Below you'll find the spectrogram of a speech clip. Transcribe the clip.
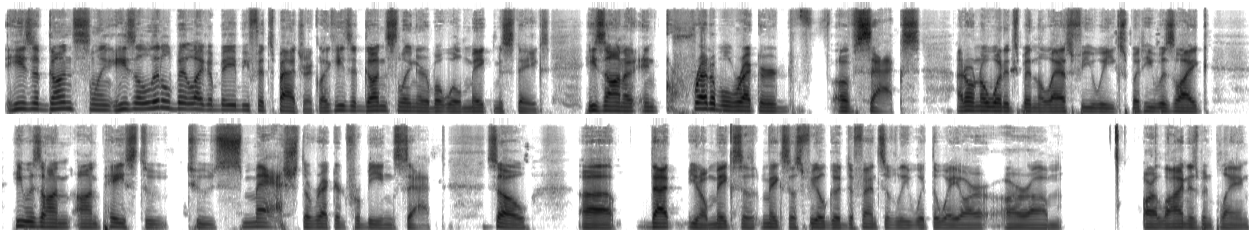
he's a gunslinger. He's a little bit like a baby Fitzpatrick. Like he's a gunslinger, but will make mistakes. He's on an incredible record of sacks. I don't know what it's been the last few weeks, but he was like he was on on pace to to smash the record for being sacked. So uh, that you know makes us makes us feel good defensively with the way our our um our line has been playing.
